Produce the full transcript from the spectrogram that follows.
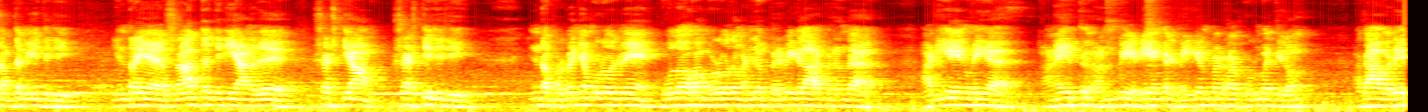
சப்தமி திதி. இன்றைய சிராத்த திதியானது ஷஷ்டியாம் ஷஷ்டி திதி. இந்த பிரபஞ்சம் முழுவதுமே பூலோகம் முழுவதும் மனித பிறவிகளாக பிறந்த அடியனுடைய அனைத்து அன்பு இதயங்கள் மெய்யன்பர்கள் குடும்பத்திலும் அதாவது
